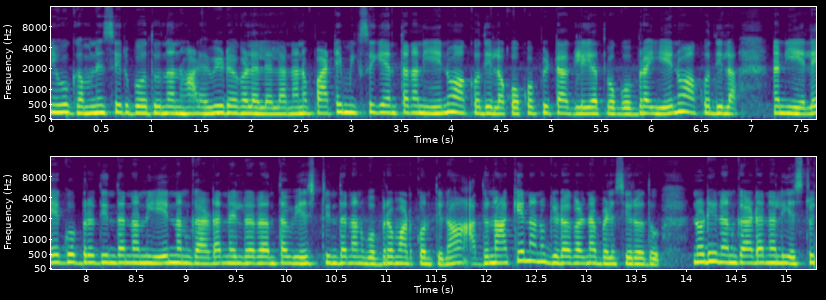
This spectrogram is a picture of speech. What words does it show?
ನೀವು ಗಮನಿಸಿರ್ಬೋದು, ನಾನು ಹಳೆ ವೀಡಿಯೋಗಳಲ್ಲೆಲ್ಲ, ನಾನು ಪಾಟಿ ಮಿಕ್ಸಿಗೆ ಅಂತ ನಾನು ಏನೂ ಹಾಕೋದಿಲ್ಲ. ಕೊಕೋಪಿಟ್ ಆಗಲಿ ಅಥವಾ ಗೊಬ್ಬರ ಏನೂ ಹಾಕೋದಿಲ್ಲ. ನಾನು ಎಲೆ ಗೊಬ್ಬರದಿಂದ ನಾನು ಏನು ನನ್ನ ಗಾರ್ಡನಲ್ಲಿರೋಂಥ ವೇಸ್ಟಿಂದ ನಾನು ಗೊಬ್ಬರ ಮಾಡ್ಕೊತೀನೋ, ಅದನ್ನ ಹಾಕೇ ನಾನು ಗಿಡಗಳನ್ನ ಬೆಳೆಸಿರೋದು. ನೋಡಿ ನನ್ನ ಗಾರ್ಡನಲ್ಲಿ ಎಷ್ಟು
